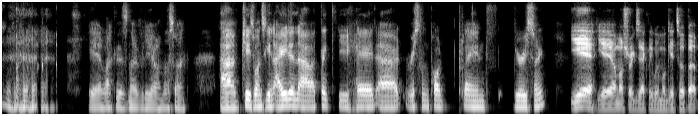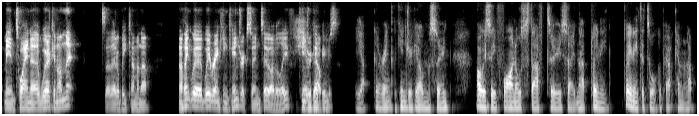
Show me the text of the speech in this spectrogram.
yeah, lucky there's no video on this one. Um, cheers once again, Aiden. Uh, I think you had a wrestling pod planned very soon. Yeah, yeah. I'm not sure exactly when we'll get to it, but me and Twain are working on that, so that'll be coming up. And I think we're we're ranking Kendrick soon too. I believe Kendrick got him. albums. Yeah, gonna rank the Kendrick album soon. Obviously, final stuff too. So, no, plenty, plenty to talk about coming up.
